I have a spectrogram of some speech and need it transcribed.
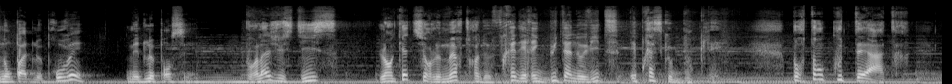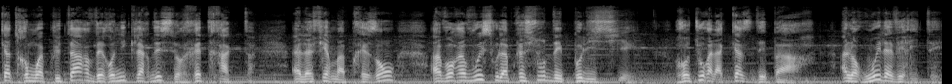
Non pas de le prouver, mais de le penser. Pour la justice, l'enquête sur le meurtre de Frédéric Butanovitz est presque bouclée. Pourtant, coup de théâtre. Quatre mois plus tard, Véronique Lardet se rétracte. Elle affirme à présent avoir avoué sous la pression des policiers. Retour à la case départ. Alors où est la vérité?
